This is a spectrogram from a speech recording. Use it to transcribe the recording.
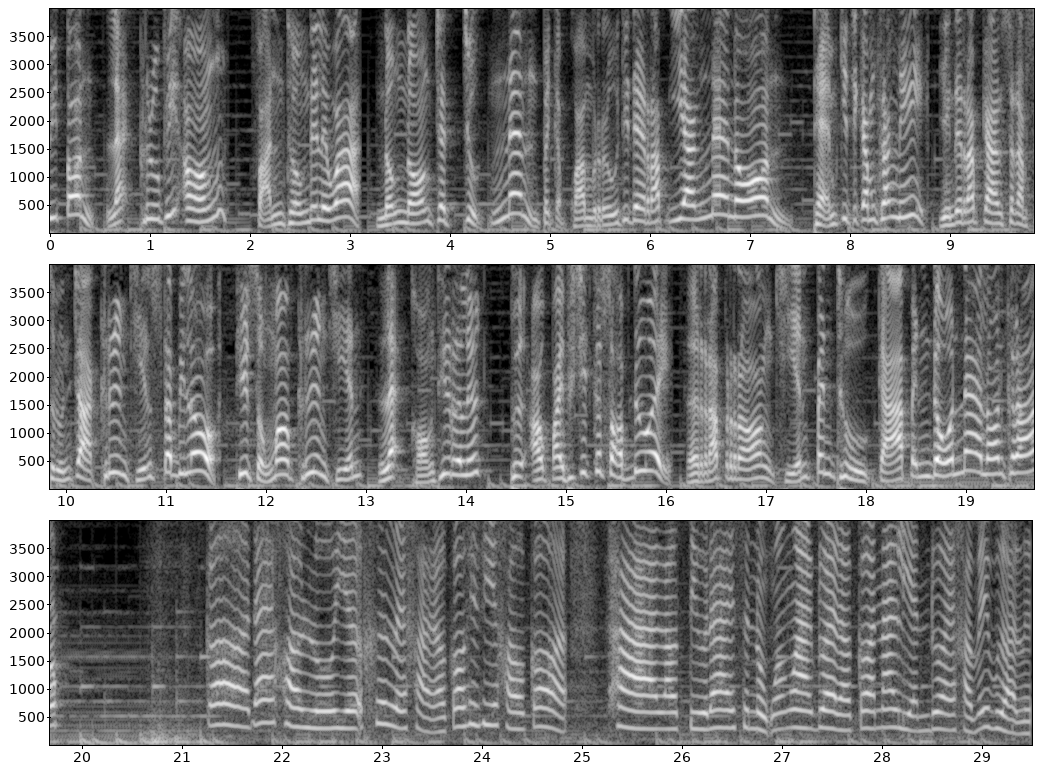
พี่ต้น และครูพี่อ๋อง ฟันธงได้เลยว่า น้องๆจะจุกแน่นไปกับความรู้ที่ได้รับอย่างแน่นอน แถมกิจกรรมครั้งนี้ ยังได้รับการสนับสนุนจากเครื่องเขียน Stabilo ที่ส่งมอบเครื่องเขียนและของที่ระลึก เพื่อเอาไปพิชิตข้อสอบด้วย รับรองเขียนเป็นถูกกาเป็นโดนแน่นอนครับ ก็ได้ความรู้เยอะขึ้นเลยค่ะ แล้วก็พี่ๆเขาก็พาเราติวได้สนุกมากๆด้วย แล้วก็น่าเรียนด้วยค่ะไม่เบื่อเล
